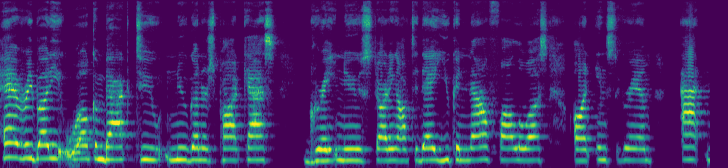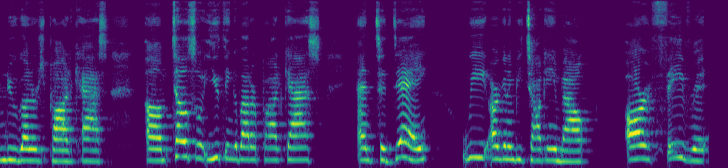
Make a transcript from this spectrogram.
Hey, everybody, welcome back to New Gunners Podcast. Great news starting off today. You can now follow us on Instagram at New Gunners Podcast. Um, tell us what you think about our podcast. And today we are going to be talking about our favorite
